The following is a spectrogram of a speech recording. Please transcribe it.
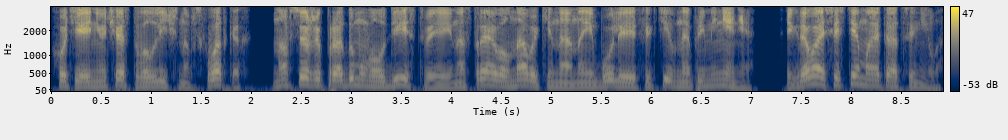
Хоть я и не участвовал лично в схватках, но все же продумывал действия и настраивал навыки на наиболее эффективное применение, Игровая система это оценила.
